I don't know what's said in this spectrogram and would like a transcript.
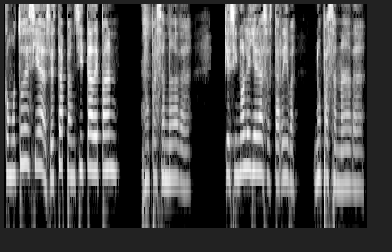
como tú decías, esta pancita de pan, no pasa nada, que si no le llegas hasta arriba, no pasa nada.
